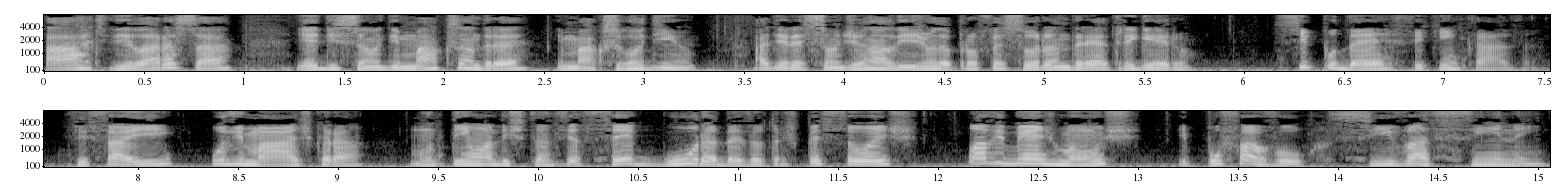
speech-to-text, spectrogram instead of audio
a arte de Lara Sá e edição de Marcos André e Marcos Gordinho, a direção de jornalismo da professora Andréa Trigueiro. Se puder, fique em casa. Se sair, use máscara, mantenha uma distância segura das outras pessoas, lave bem as mãos e, por favor, se vacinem.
